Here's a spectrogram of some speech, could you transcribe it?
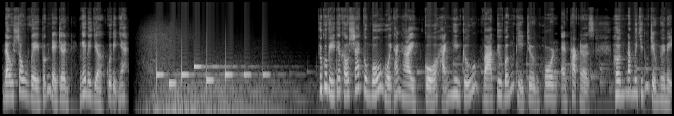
đào sâu về vấn đề trên ngay bây giờ quý vị nhé. Thưa quý vị, theo khảo sát công bố hồi tháng 2 của hãng nghiên cứu và tư vấn thị trường Horn and Partners, hơn 59 triệu người Mỹ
